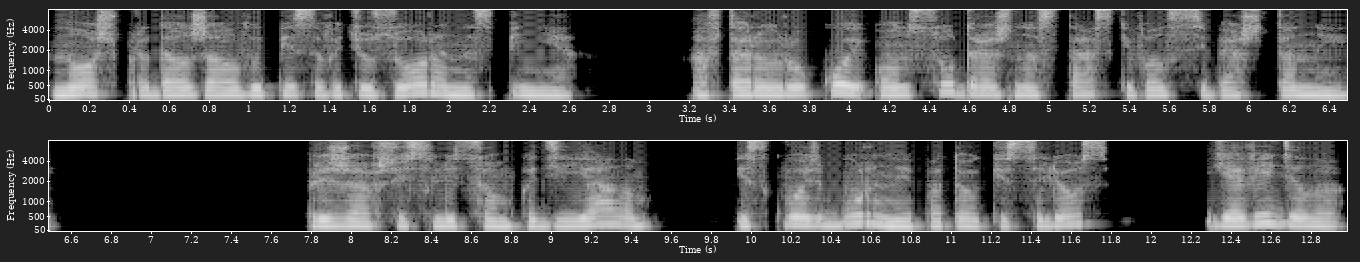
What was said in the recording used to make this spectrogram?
Нож продолжал выписывать узоры на спине, а второй рукой он судорожно стаскивал с себя штаны. Прижавшись лицом к одеялам и сквозь бурные потоки слез, я видела,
